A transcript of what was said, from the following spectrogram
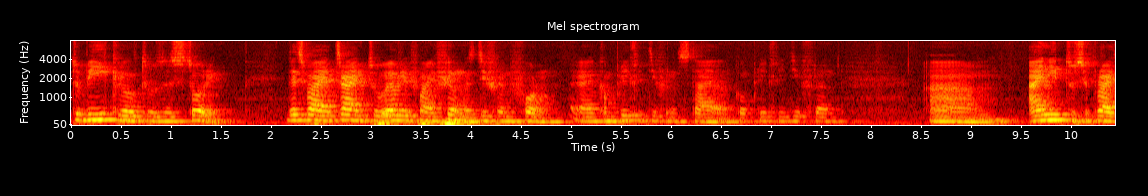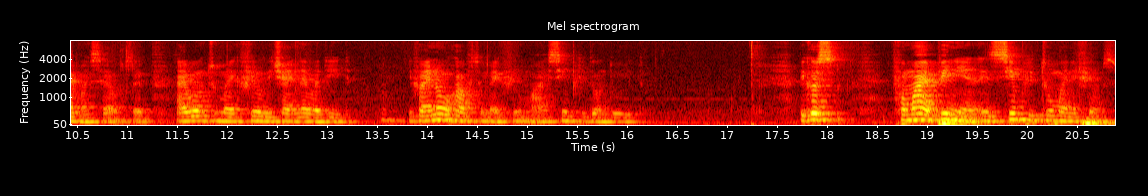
to be equal to the story. That's why I try to every my film is different form, uh, completely different style, completely different. Um, I need to surprise myself that I want to make film which I never did. If I know how to make film, I simply don't do it. Because, for my opinion, it's simply too many films.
